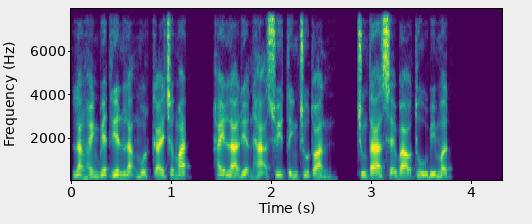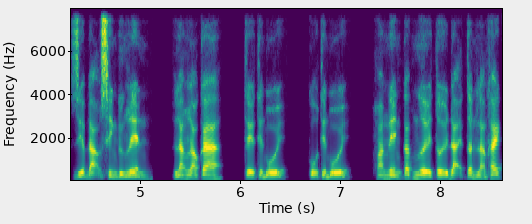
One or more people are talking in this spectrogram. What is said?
Lăng hành biết yên lặng một cái trước mắt, hay là điện hạ suy tính chu toàn, chúng ta sẽ bảo thủ bí mật. Diệp đạo sinh đứng lên, lăng láo ca, tề tiền bối, cổ tiền bối, hoan nên các ngươi tới đại tần làm khách,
